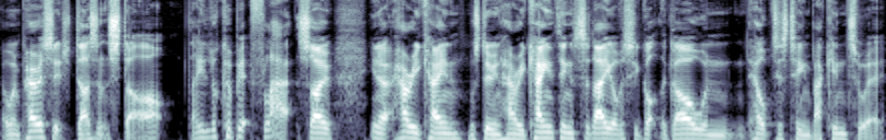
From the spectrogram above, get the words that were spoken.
And when Perisic doesn't start, they look a bit flat. So, you know, Harry Kane was doing Harry Kane things today, obviously got the goal and helped his team back into it.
